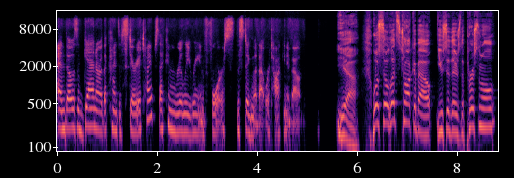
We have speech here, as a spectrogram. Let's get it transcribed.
And those, again, are the kinds of stereotypes that can really reinforce the stigma that we're talking about. Yeah. Well, so let's talk about you said there's the personal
